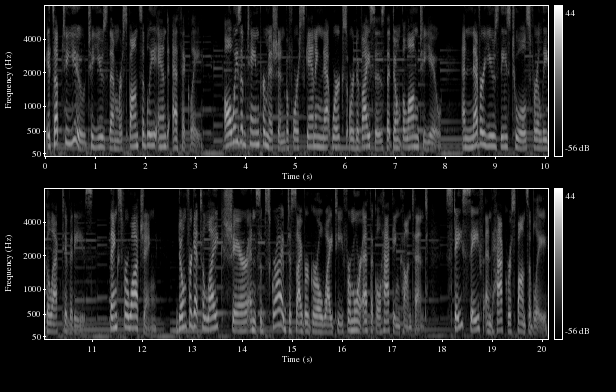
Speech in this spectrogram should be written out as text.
It's up to you to use them responsibly and ethically. Always obtain permission before scanning networks or devices that don't belong to you, and never use these tools for illegal activities. Thanks for watching. Don't forget to like, share, and subscribe to CyberGirl YT for more ethical hacking content. Stay safe and hack responsibly.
